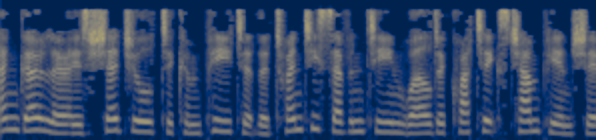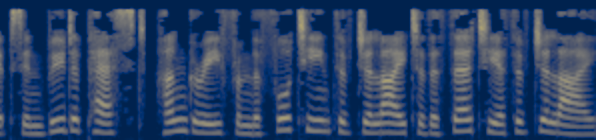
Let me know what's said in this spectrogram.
Angola is scheduled to compete at the 2017 World Aquatics Championships in Budapest, Hungary from 14 July to 30 July.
